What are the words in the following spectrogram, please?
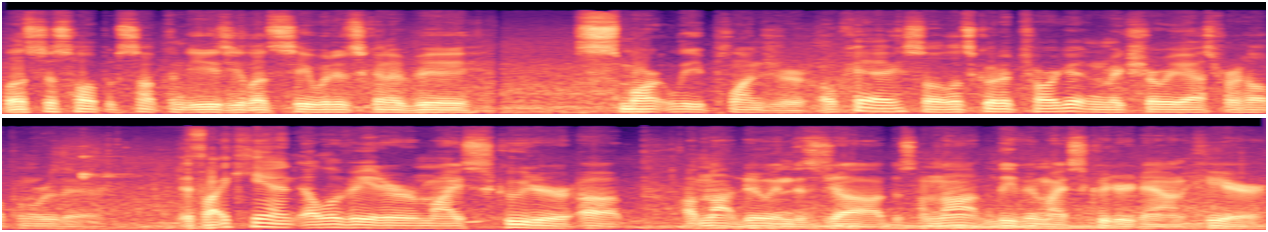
Let's just hope it's something easy. Let's see what it's gonna be. Smartly plunger. Okay, so let's go to Target and make sure we ask for help when we're there. If I can't elevator my scooter up, I'm not doing this job. So I'm not leaving my scooter down here.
